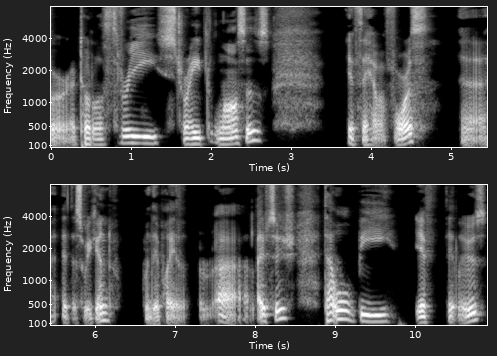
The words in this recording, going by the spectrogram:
for a total of three straight losses. If they have a fourth uh, this weekend when they play uh, Leipzig, that will be, if they lose,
